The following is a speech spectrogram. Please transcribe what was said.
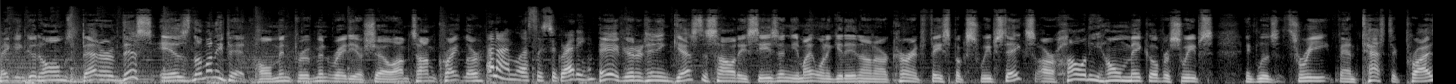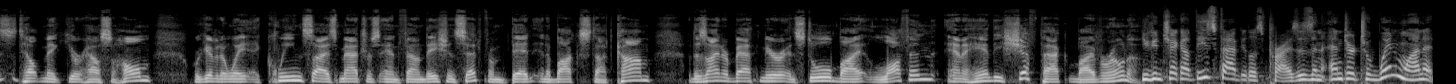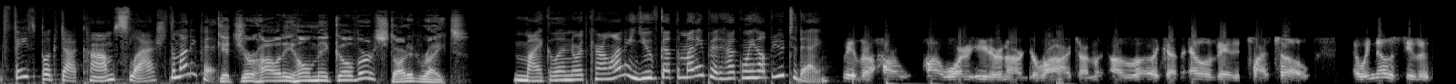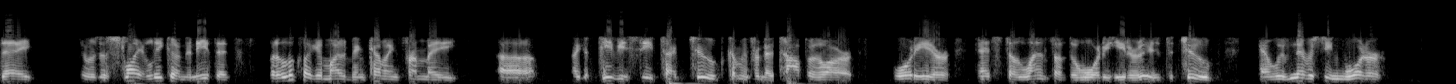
Making good homes better. This is the Money Pit Home Improvement Radio Show. I'm Tom Kraeutler. And I'm Leslie Segrete. Hey, if you're entertaining guests this holiday season, you might want to get in on our current Facebook sweepstakes. Our holiday home makeover sweeps includes three fantastic prizes to help make your house a home. We're giving away a queen size mattress and foundation set from bedinabox.com, a designer bath mirror and stool by Laughlin, and a handy chef pack by Verona. You can check out these fabulous prizes and enter to win one at facebook.com slash the money pit. Get your holiday home makeover started right. Michael in North Carolina, you've got the money pit. How can we help you today? we have a hot, hot water heater in our garage on, on like an elevated plateau, and we noticed the other day there was a slight leak underneath it, but it looked like it might have been coming from a uh, like a PVC type tube coming from the top of our water heater, and it's the length of the water heater is the tube, and we've never seen water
